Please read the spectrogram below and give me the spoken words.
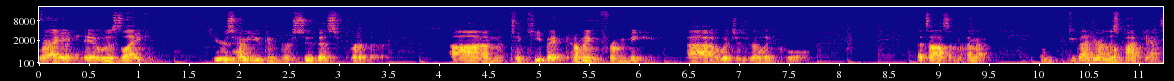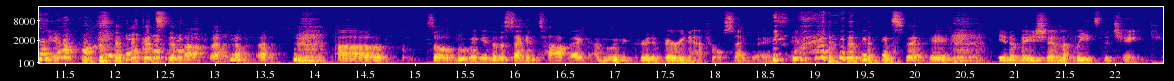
right? It was like here's how you can pursue this further um, to keep it coming from me, uh, which is really cool. That's awesome. I'm, a, I'm glad you're on this podcast, man. Good stuff. uh, So, moving into the second topic, I'm going to create a very natural segue and say innovation leads to change.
